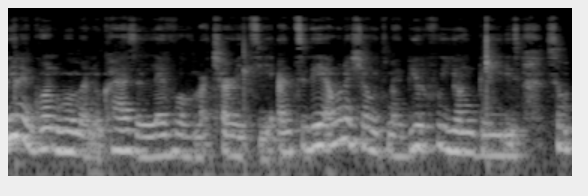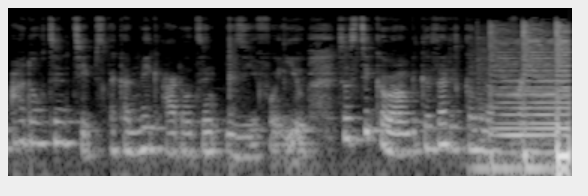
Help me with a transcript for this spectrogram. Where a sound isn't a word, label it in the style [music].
being a grown woman requires a level of maturity. And today i want to share with my beautiful young ladies some adulting tips that can make adulting easier for you. So stick around because that is coming up right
